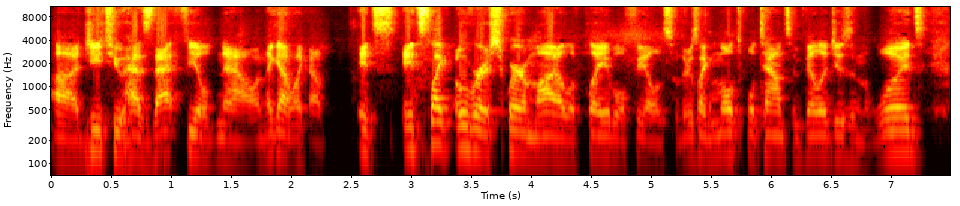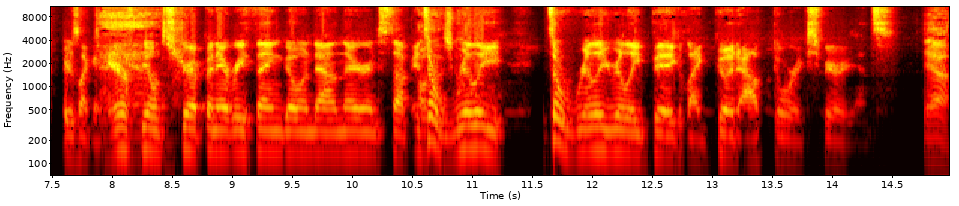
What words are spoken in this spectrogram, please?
uh, G2 has that field now, and they got like a it's it's like over a square mile of playable field. So there's like multiple towns and villages in the woods. There's like an Damn. airfield strip and everything going down there and stuff. It's Oh, a really it's a really really big like good outdoor experience. Yeah.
